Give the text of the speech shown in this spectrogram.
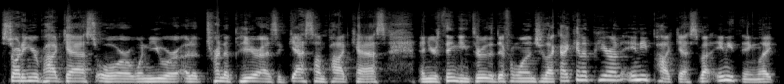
starting your podcast or when you were uh, trying to appear as a guest on podcasts and you're thinking through the different ones you're like i can appear on any podcast about anything. Like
